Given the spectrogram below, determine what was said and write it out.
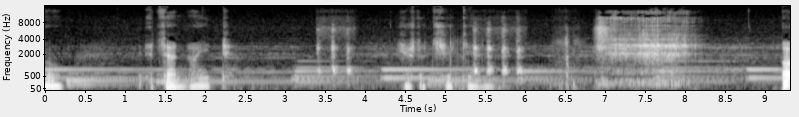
go. It's at night. Here's the chicken. Oh.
